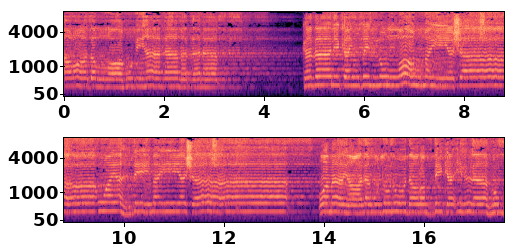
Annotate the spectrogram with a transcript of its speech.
أراد الله بهذا مثلاً كذلك يضل الله من يشاء ويهدي من يشاء وما يعلم جنود ربك إلا هم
